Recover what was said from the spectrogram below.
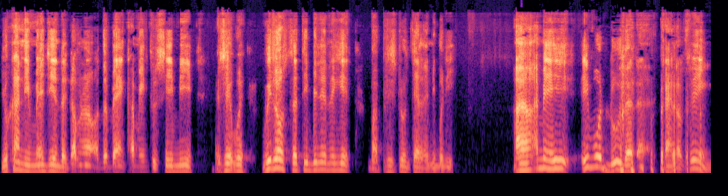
You can't imagine the governor of the bank coming to see me and say, we, we lost 30 billion ringgit, but please don't tell anybody. Uh, I mean, he, he would do that uh, kind of thing.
